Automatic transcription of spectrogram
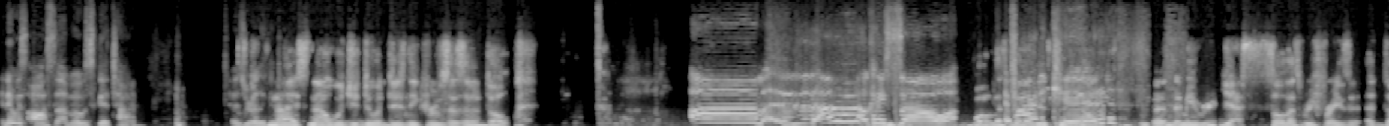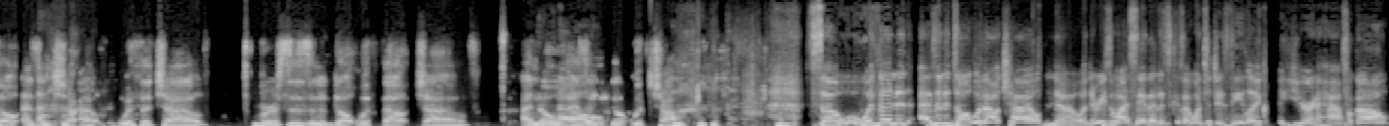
And it was awesome. It was a good time. It was really good. Nice. Now, would you do a Disney cruise as an adult? Um. Uh, okay. So, well, if I had a kid, let, let, me. Re- yes. So let's rephrase it: adult as a child with a child versus an adult without child. I know so, as an adult with child. so with an as an adult without child, no. And the reason why I say that is because I went to Disney like a year and a half ago,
